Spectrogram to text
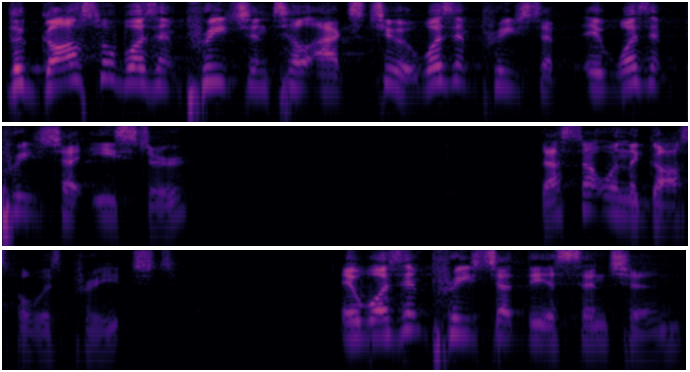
The gospel wasn't preached until Acts 2. It wasn't preached at, it wasn't preached at Easter. That's not when the gospel was preached. It wasn't preached at the ascension,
